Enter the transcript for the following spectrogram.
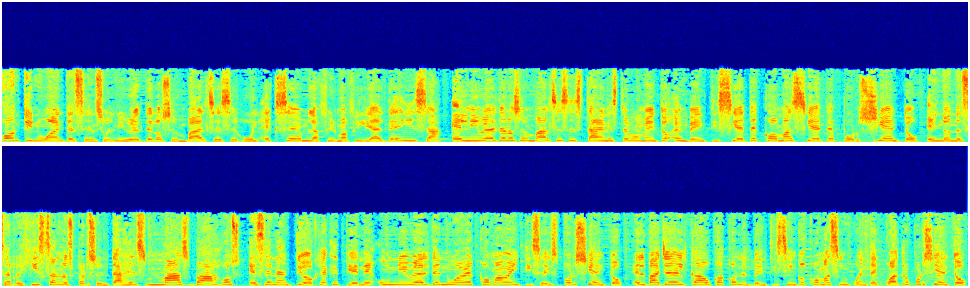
Continúa en descenso el nivel de los embalses. Según Exem, la firma filial de ISA, el nivel de los embalses está en este momento en 27,7%. En donde se registran los porcentajes más bajos es en Antioquia, que tiene un nivel de 9,26%, el Valle del Cauca con el 25,54%,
